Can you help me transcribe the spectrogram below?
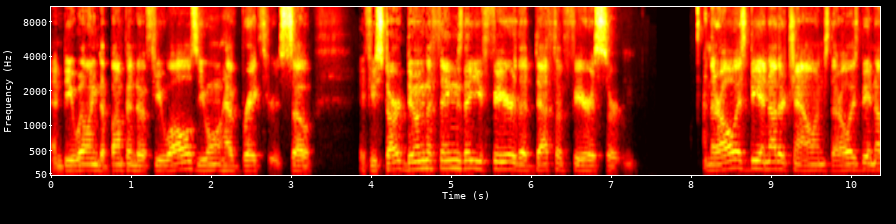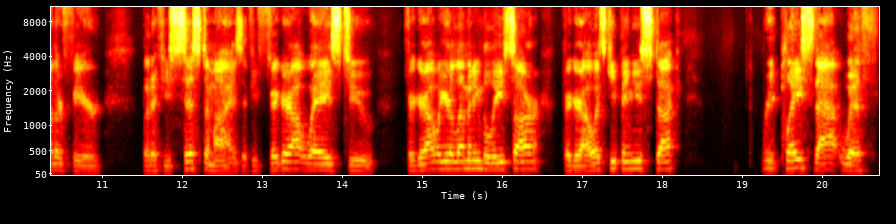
and be willing to bump into a few walls, you won't have breakthroughs. So if you start doing the things that you fear, the death of fear is certain. And there'll always be another challenge, there'll always be another fear. But if you systemize, if you figure out ways to figure out what your limiting beliefs are, figure out what's keeping you stuck, replace that with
